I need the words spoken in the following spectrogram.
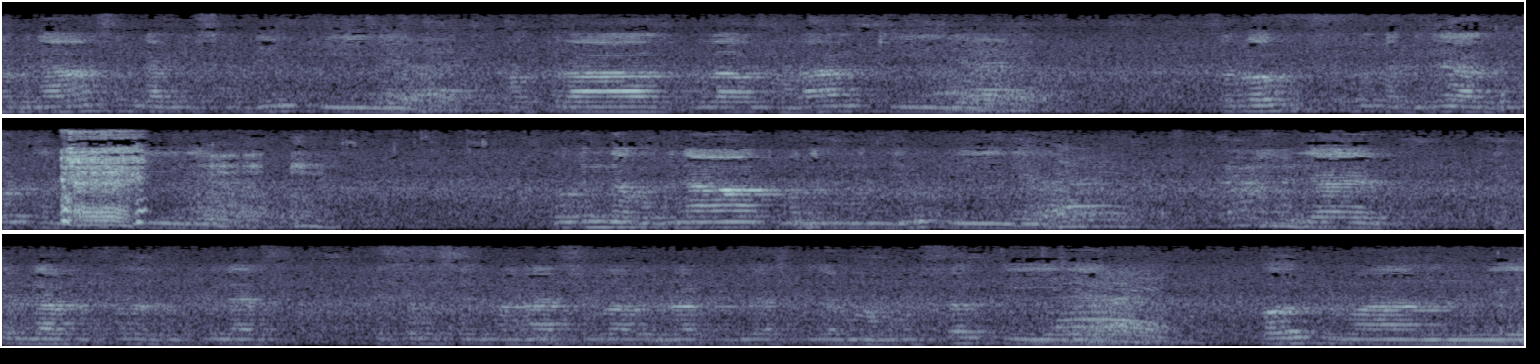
अविनाश संग्राम विष्णुदेव की जय भक्तराज गुलाम महाराज की जय गोविंद गोपीनाथ मदन मंजू की जय जय चित्रला पुष्प विलास केशव सिंह महाराज शिवा विलास पूजा महोत्सव की जय और प्रमानंदे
